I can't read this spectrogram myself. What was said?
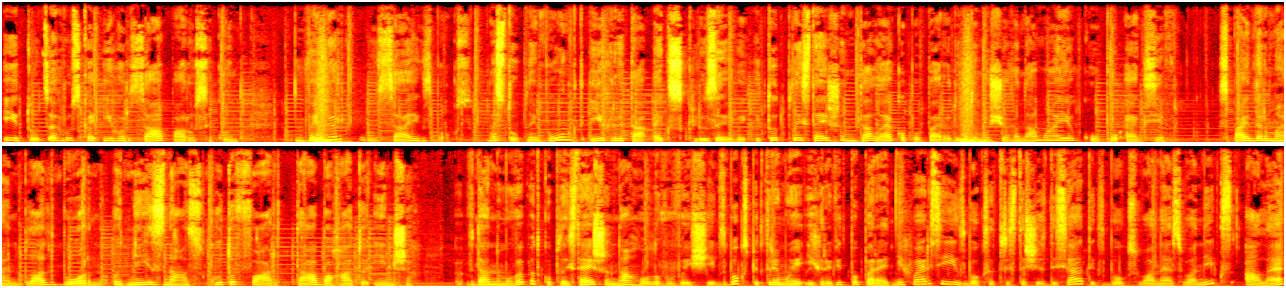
і тут загрузка ігор за пару секунд. Вибір за Xbox. Наступний пункт ігри та ексклюзиви. І тут PlayStation далеко попереду, тому що вона має купу екзів. Spider-Man, Bloodborne, одні з нас, God of War та багато інших. В даному випадку PlayStation на голову вищий. Xbox підтримує ігри від попередніх версій Xbox 360, Xbox One S, One X, але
